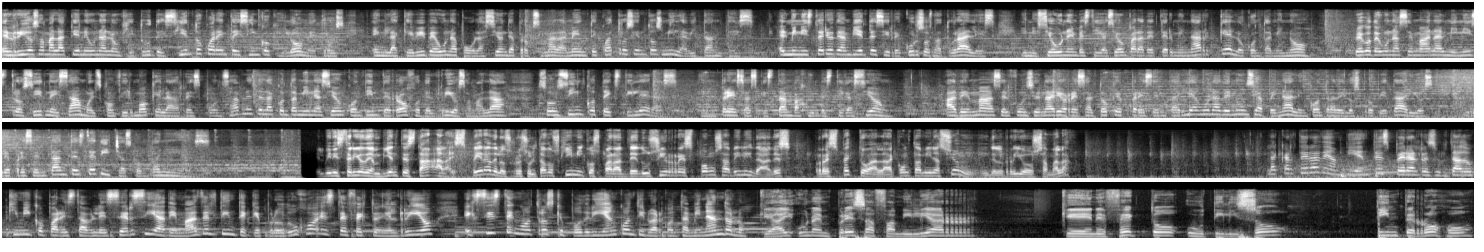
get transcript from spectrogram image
El río Samala tiene una longitud de 145 kilómetros, en la que vive una población de aproximadamente 400.000 habitantes. El Ministerio de Ambientes y Recursos Naturales inició una investigación para determinar qué lo contaminó. Luego de una semana, el ministro Sidney Samuels confirmó que las responsables de la contaminación con tinte rojo del río Samalá son cinco textileras, empresas que están bajo investigación. Además, el funcionario resaltó que presentarían una denuncia penal en contra de los propietarios y representantes de dichas compañías. El Ministerio de Ambiente está a la espera de los resultados químicos para deducir responsabilidades respecto a la contaminación del río Samalá. La cartera de ambiente espera el resultado químico para establecer si además del tinte que produjo este efecto en el río, existen otros que podrían continuar contaminándolo. Que hay una empresa familiar que en efecto utilizó tinte rojo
